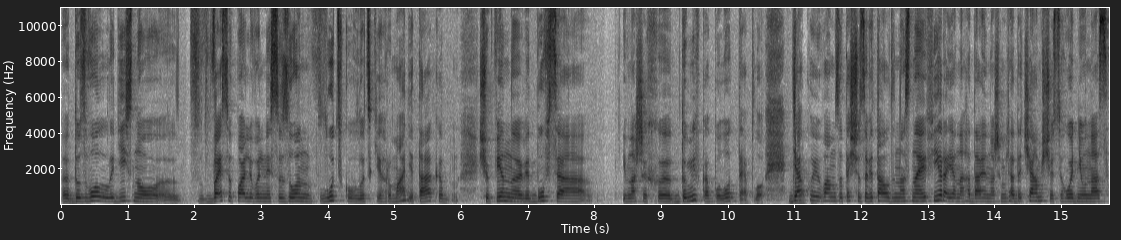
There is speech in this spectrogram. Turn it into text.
дозволили дійсно весь опалювальний сезон в Луцьку, в Луцькій громаді, так щоб він відбувся і в наших е, домівках було тепло. Дякую так. вам за те, що завітали до нас на ефір. А Я нагадаю нашим глядачам, що сьогодні у нас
